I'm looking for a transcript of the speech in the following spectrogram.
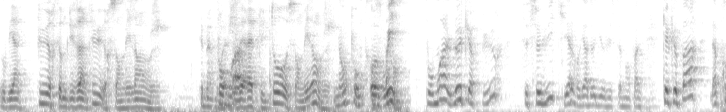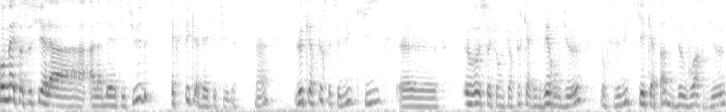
ou bien pur comme du vin pur, sans mélange eh ben pour moi, je verrais plutôt sans mélange. Non, pour moi, oui. Pour moi, le cœur pur, c'est celui qui a le regard de Dieu, justement. Enfin, quelque part, la promesse associée à la, à la béatitude explique la béatitude. Hein. le cœur pur, c'est celui qui... Euh, heureux ceux qui ont le cœur pur, car ils verront Dieu. Donc c'est celui qui est capable de voir Dieu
